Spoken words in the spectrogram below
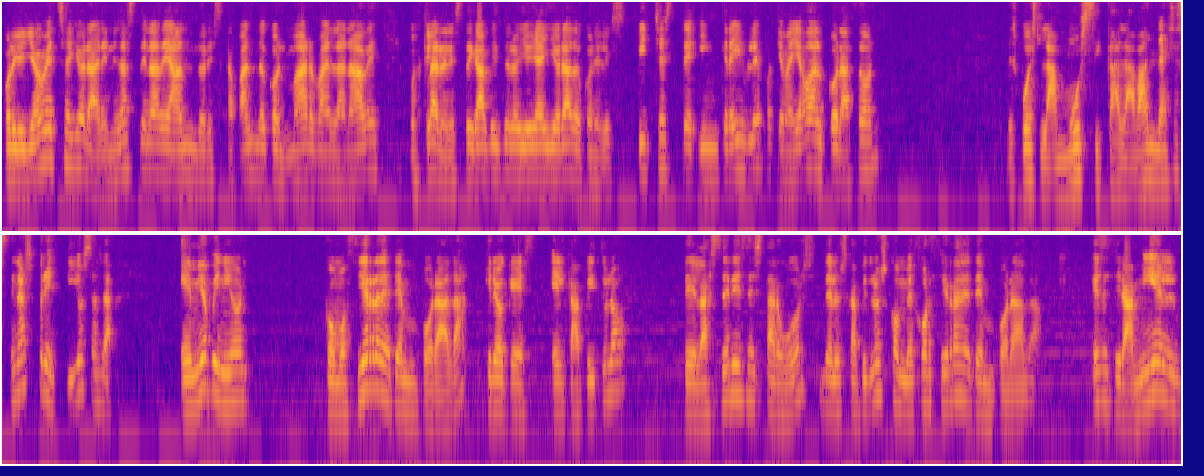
Porque yo me eché a llorar en esa escena de Andor escapando con Marva en la nave. Pues claro, en este capítulo yo ya he llorado con el speech este increíble porque me ha llegado al corazón. Después la música, la banda, esa escena es preciosa. O sea, en mi opinión, como cierre de temporada, creo que es el capítulo de las series de Star Wars, de los capítulos con mejor cierre de temporada. Es decir, a mí el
